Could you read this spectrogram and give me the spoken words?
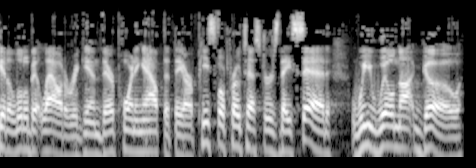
get a little bit louder. Again, they're pointing out that they are peaceful protesters. They said, We will not go.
